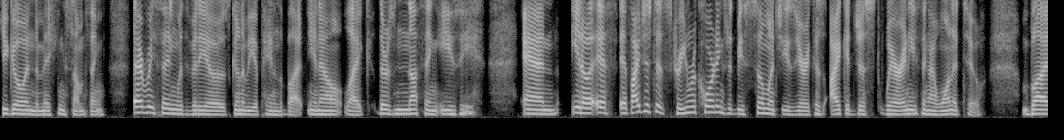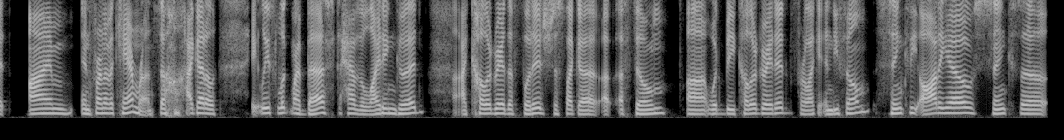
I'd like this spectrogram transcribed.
you go into making something. Everything with video is going to be a pain in the butt, you know? Like there's nothing easy. And you know, if if I just did screen recordings it'd be so much easier because I could just wear anything I wanted to. But I'm in front of a camera. So I got to at least look my best, have the lighting good. I color grade the footage just like a, a, a film uh, would be color graded for like an indie film. Sync the audio, sync the,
